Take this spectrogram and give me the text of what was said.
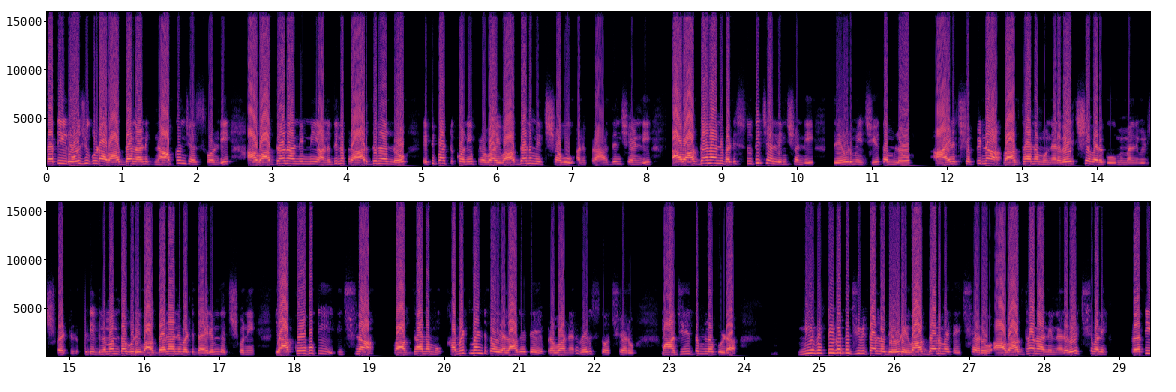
ప్రతి రోజు కూడా ఆ వాగ్దానాన్ని జ్ఞాపకం చేసుకోండి. ఆ వాగ్దానాన్ని మీ అనుదిన ప్రార్థనల్లో ఎత్తిపట్టుకొని ప్రభా ఈ వాగ్దానం ఇచ్చావు అని ప్రార్థించండి ఆ వాగ్దానాన్ని బట్టి స్థుతి చెల్లించండి. దేవుడు మీ జీవితంలో ఆయన చెప్పిన వాగ్దానము నెరవేర్చే వరకు మిమ్మల్ని విడిచిపెట్టడు. ఈ దినమంతా కూడా ఈ వాగ్దానాన్ని బట్టి ధైర్యం తెచ్చుకొని యాకోబుకి ఇచ్చిన వాగ్దానము కమిట్మెంట్తో ఎలాగైతే ప్రభా నెరవేరుస్తూ వచ్చారు మా జీవితంలో కూడా మీ వ్యక్తిగత జీవితాల్లో దేవుడు ఏ వాగ్దానం అయితే ఇచ్చారో ఆ వాగ్దానాన్ని నెరవేర్చమని ప్రతి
